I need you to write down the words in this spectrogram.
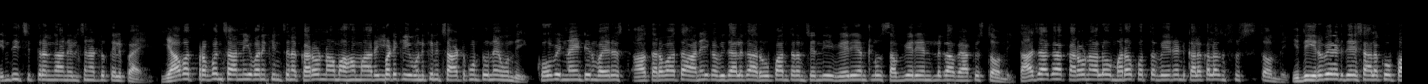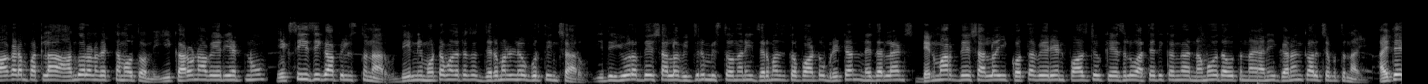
హిందీ చిత్రంగా నిలిచినట్లు తెలిపాయి. యావత్ ప్రపంచాన్ని వణికించిన కరోనా మహమ్మారి ఇప్పటికీ ఉనికిని చాటుకుంటూనే ఉంది. కోవిడ్ నైన్టీన్ వైరస్ ఆ తర్వాత అనేక విధాలుగా రూపాంతరం చెంది వేరియంట్లు సబ్ వేరియంట్లుగా వ్యాపిస్తోంది. తాజాగా కరోనాలో మరో కొత్త వేరియంట్ కలకలం సృష్టిస్తోంది. ఇది ఇరవై ఏడు దేశాలకు పాకడం పట్ల ఆందోళన వ్యక్తమవుతోంది. ఈ కరోనా వేరియంట్ను ఎక్సీసీగా పిలుస్తున్నారు. దీన్ని మొట్టమొదట జర్మనీలో గుర్తించారు. ఇది యూరప్ దేశాల్లో విజృంభిస్తోందని జర్మనీతో పాటు బ్రిటన్ నెదర్లాండ్స్ డెన్మార్క్ దేశాల్లో ఈ కొత్త వేరియంట్ పాజిటివ్ కేసులు అత్యధికంగా నమోదవుతున్నాయని గణాంకాలు చెబుతున్నాయి. అయితే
